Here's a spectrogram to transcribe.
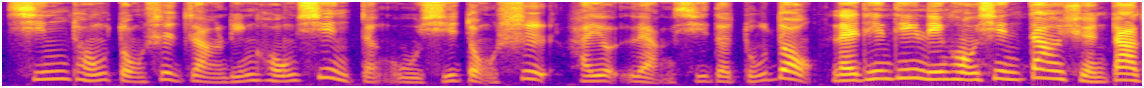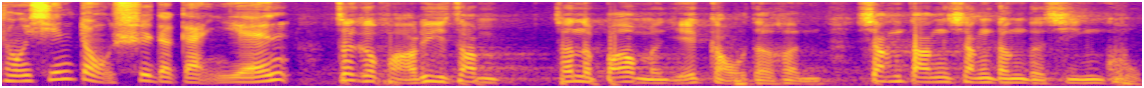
新同董事长林宏信等五席董事，还有两席的独董。来听听林宏信当选大同新董事的感言：这个法律战真的把我们也搞得很相当相当的辛苦。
